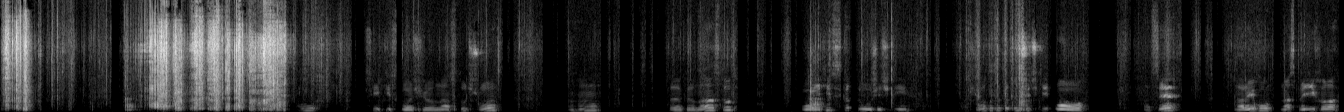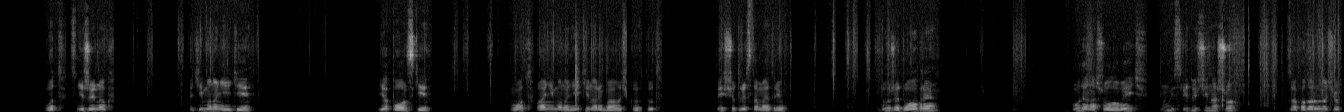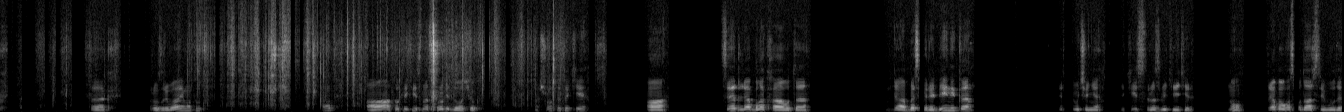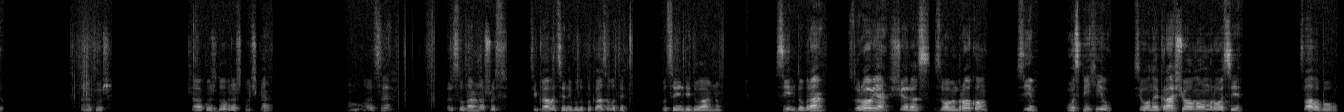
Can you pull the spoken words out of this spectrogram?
Ох, скільки скотчу. У нас тут що? Ага. Так, а у нас тут. О, якісь катушечки. А що тут за катушечки? О! А це на рибу нас приїхала от сніжинок такі мононіті. Японські. От файні мононіті на рибалочку. Тут 1300 метрів. Дуже добре. Буде на що ловить. Ну і слідуючий на що за подаруночок. Так, розриваємо тут. От. А, тут якийсь у нас провідочок. А що це таке? А, це для блекхаута. Для безперебійника. Підключення. Якийсь розлютитель. Ну, треба в господарстві буде. Також. Також добра штучка. Ну, а це персонально щось цікаве, це не буду показувати, бо це індивідуально. Всім добра, здоров'я, ще раз з Новим роком, всім успіхів, всього найкращого в новому році. Слава Богу!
